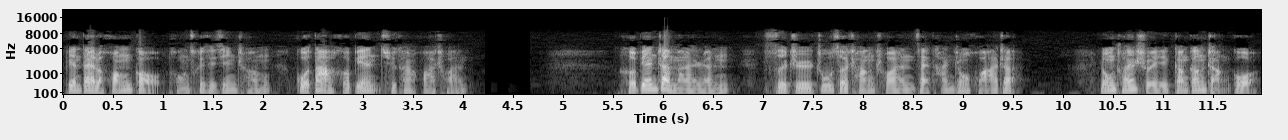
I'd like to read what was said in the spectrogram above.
便带了黄狗同翠翠进城，过大河边去看划船。河边站满了人，四只朱色长船在潭中划着。龙船水刚刚涨过，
